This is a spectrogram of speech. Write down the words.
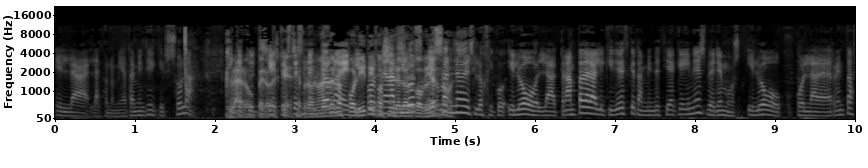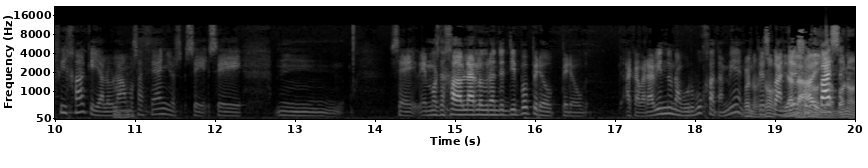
en la, la economía también tiene que ir sola. Claro, tú- pero es que tú estés ese problema es de los políticos y de los negativos, gobiernos. Eso no es lógico. Y luego la trampa de la liquidez, que también decía Keynes, veremos. Y luego con la renta fija, que ya lo hablábamos hace años, se. se mm, se- hemos dejado de hablarlo durante un tiempo, pero, pero acabará habiendo una burbuja también. Bueno, Entonces, no, cuando eso hay. pase, Bueno,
